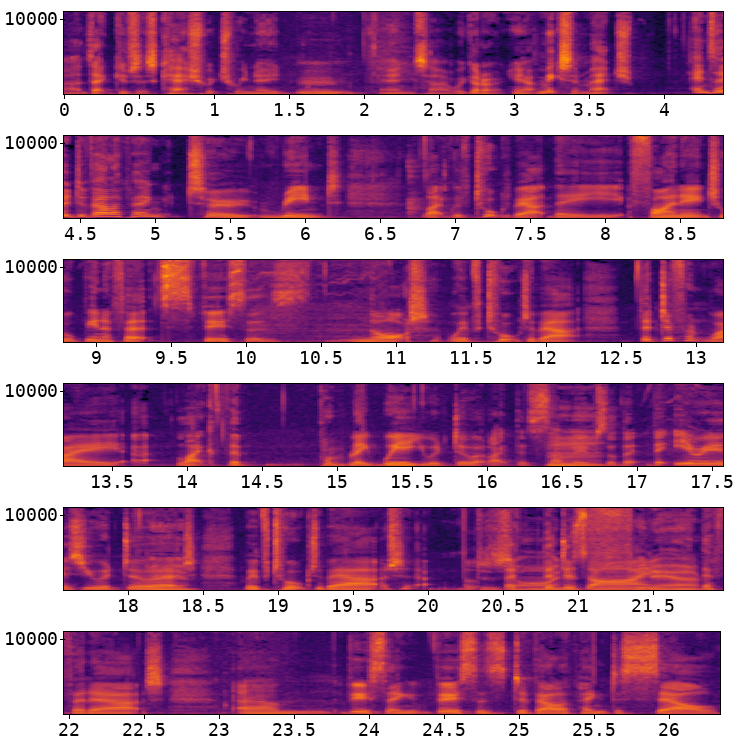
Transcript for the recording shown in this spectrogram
Uh, that gives us cash, which we need. Mm. And so we've got to you know, mix and match. And so developing to rent, like we've talked about the financial benefits versus not. We've talked about the different way, uh, like the probably where you would do it, like the suburbs or the, the areas you would do Mm. Yeah. it. We've talked about uh, the- Design the, design, fit out. the fit out, um, versus, versus developing to sell.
